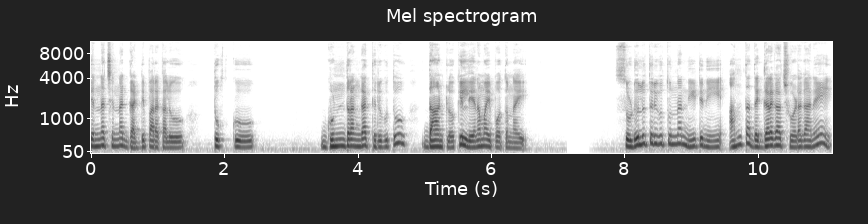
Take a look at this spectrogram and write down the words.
చిన్న చిన్న గడ్డి పరకలు తుక్కు గుండ్రంగా తిరుగుతూ దాంట్లోకి లీనమైపోతున్నాయి. సుడులు తిరుగుతున్న నీటిని అంత దగ్గరగా చూడగానే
